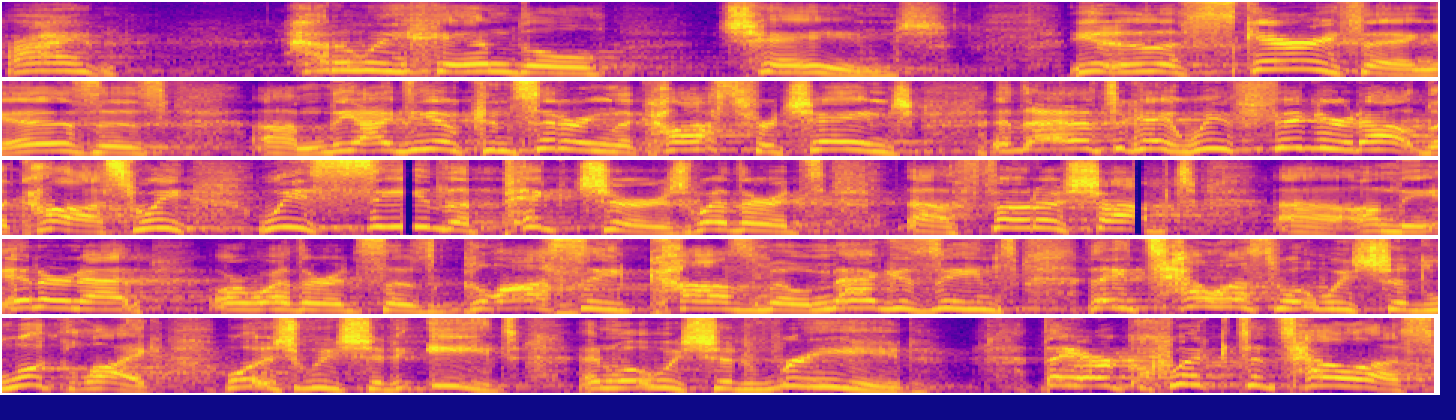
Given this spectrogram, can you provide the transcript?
Right? How do we handle change? You know, the scary thing is, is um, the idea of considering the cost for change. That's okay. We've figured out the cost. We we see the pictures, whether it's uh, photoshopped uh, on the internet or whether it's those glossy Cosmo magazines. They tell us what we should look like, what we should eat, and what we should read. They are quick to tell us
